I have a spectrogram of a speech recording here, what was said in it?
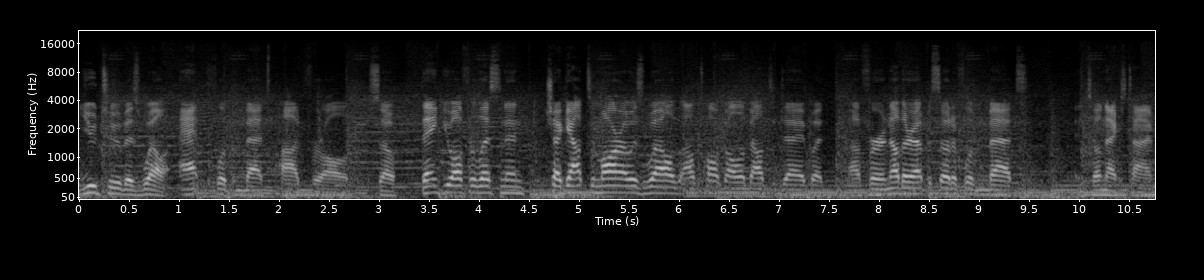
YouTube as well at Flippin' Bats Pod for all of them. So thank you all for listening. Check out tomorrow as well. I'll talk all about today, but uh, for another episode of Flippin' Bats. Until next time.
